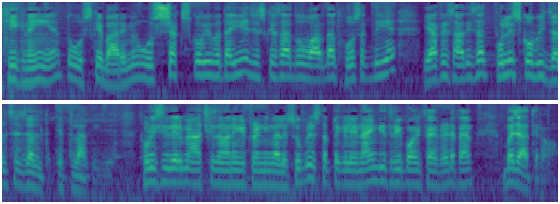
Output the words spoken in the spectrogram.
ठीक नहीं है तो उसके बारे में उस शख्स को भी बताइए, जिसके साथ वो वारदात हो सकती है, या फिर साथ ही साथ पुलिस को भी जल्द से जल्द इतला कीजिए। थोड़ी सी देर में आज के जमाने के ट्रेंडिंग वाले सुपर तब तक के लिए ninety three point five red FM बजाते रहो।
